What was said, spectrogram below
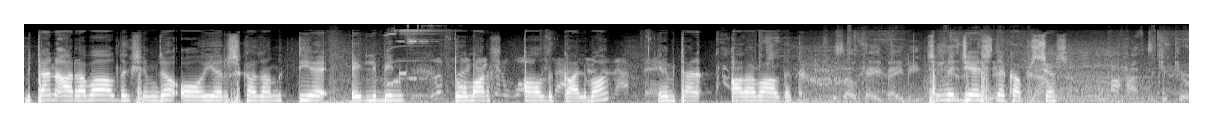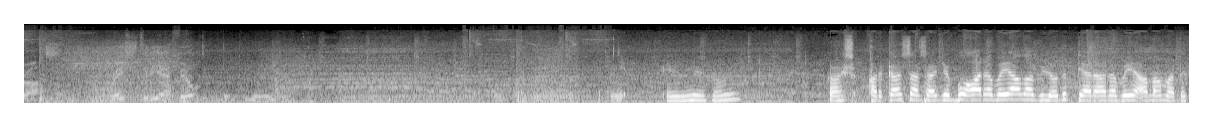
Bir tane araba aldık şimdi. O yarışı kazandık diye 50 bin dolar aldık galiba. Yeni bir tane araba aldık. Şimdi CS'de kapışacağız. I have Arkadaşlar sadece bu arabayı alabiliyorduk. Diğer arabayı alamadık.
